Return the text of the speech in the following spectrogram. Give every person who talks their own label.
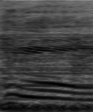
Speaker 1: pull.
